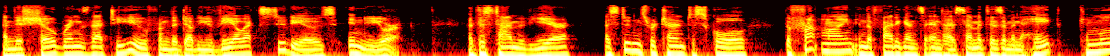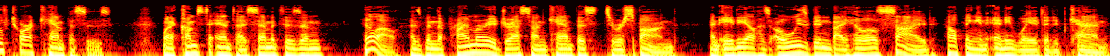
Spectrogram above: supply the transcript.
and this show brings that to you from the WVOX studios in New York. At this time of year, as students return to school, the front line in the fight against anti Semitism and hate can move to our campuses. When it comes to anti Semitism, Hillel has been the primary address on campus to respond, and ADL has always been by Hillel's side, helping in any way that it can.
